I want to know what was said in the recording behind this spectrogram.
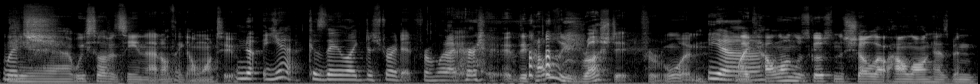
which yeah, we still haven't seen it. I don't think I want to. no, yeah, because they like destroyed it, from what I heard. They probably rushed it for one. Yeah. Like, how long was Ghost in the Shell out? How long has been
